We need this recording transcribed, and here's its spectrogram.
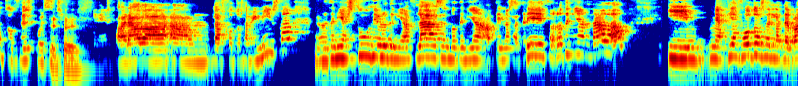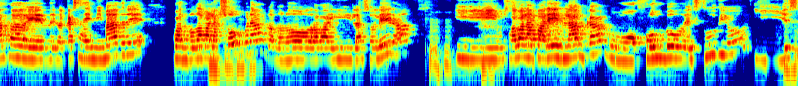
entonces pues Eso me disparaba las fotos a mí misma, pero no tenía estudio, no tenía flashes, no tenía apenas atrezo, no tenía nada. Y me hacía fotos en la terraza de, de la casa de mi madre, cuando daba la sombra, cuando no daba ahí la solera, y usaba la pared blanca como fondo de estudio, y esos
